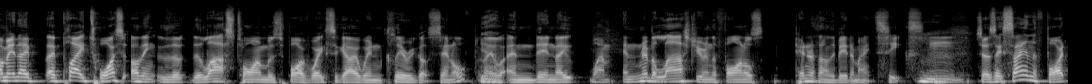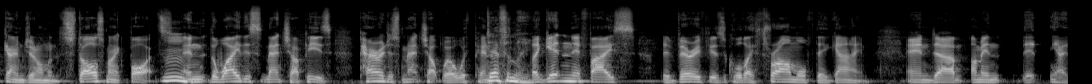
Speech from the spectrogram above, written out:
I mean, they, they played twice. I think the, the last time was five weeks ago when Cleary got sent off. And, they, and then they won. And remember last year in the finals, Penrith only beat them 8 6. So, as they say in the fight game, gentlemen, styles make fights. And the way this matchup is, Para just match up well with Penrith. Definitely. They get in their face. They're very physical. They throw them off their game. And um, I mean, that, you know,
